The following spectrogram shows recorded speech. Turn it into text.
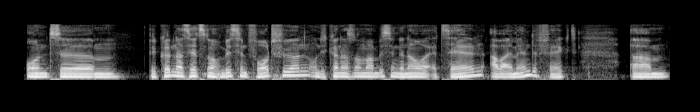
Und ähm, wir können das jetzt noch ein bisschen fortführen und ich kann das noch mal ein bisschen genauer erzählen, aber im Endeffekt ähm,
